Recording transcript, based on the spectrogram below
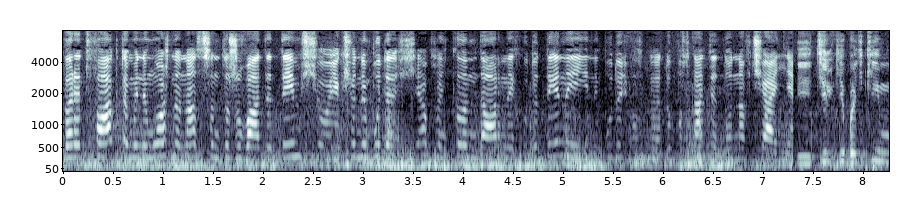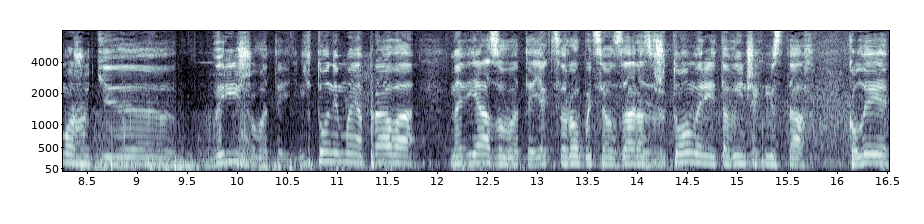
перед фактом і не можна нас шантажувати тим, що якщо не буде щеплень календарних у дитини, її не будуть допускати до навчання. І тільки батьки можуть е, вирішувати. Ніхто не має права нав'язувати, як це робиться зараз в Житомирі та в інших містах. Коли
